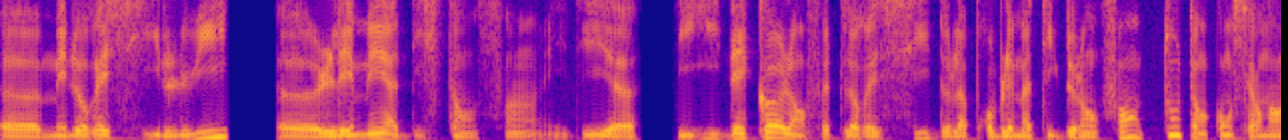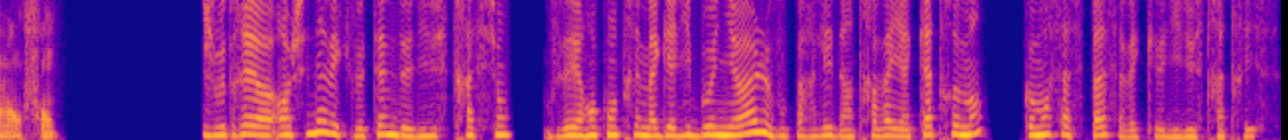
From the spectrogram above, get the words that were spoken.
euh, mais le récit, lui, euh, les met à distance. Hein. Il dit, il, décolle en fait le récit de la problématique de l'enfant, tout en concernant l'enfant. Je voudrais enchaîner avec le thème de l'illustration. Vous avez rencontré Magali Bognol, vous parlez d'un travail à quatre mains. Comment ça se passe avec l'illustratrice?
